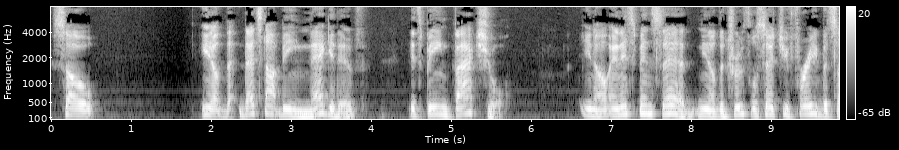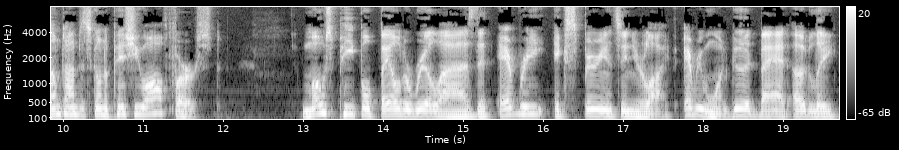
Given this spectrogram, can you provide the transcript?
So, you know, th- that's not being negative. It's being factual. You know, and it's been said, you know, the truth will set you free, but sometimes it's going to piss you off first. Most people fail to realize that every experience in your life, everyone, good, bad, ugly,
